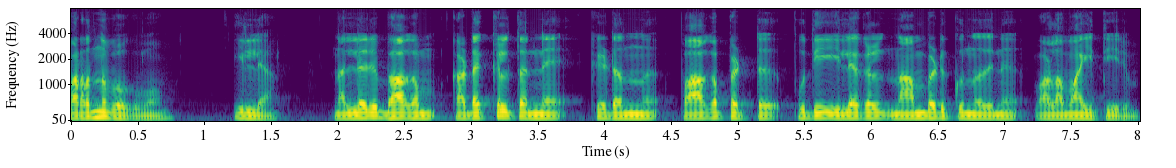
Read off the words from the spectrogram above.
പറന്നു പോകുമോ ഇല്ല. നല്ലൊരു ഭാഗം കടക്കൽ തന്നെ കിടന്ന് പാകപ്പെട്ട് പുതിയ ഇലകൾ നാമ്പെടുക്കുന്നതിന് വളമായിത്തീരും.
